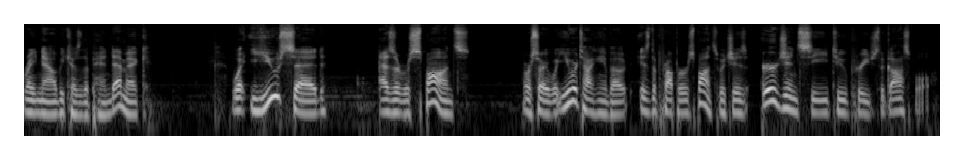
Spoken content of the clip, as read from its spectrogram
right now because of the pandemic. What you said as a response or sorry what you were talking about is the proper response which is urgency to preach the gospel.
